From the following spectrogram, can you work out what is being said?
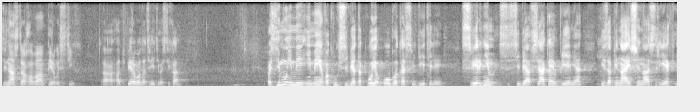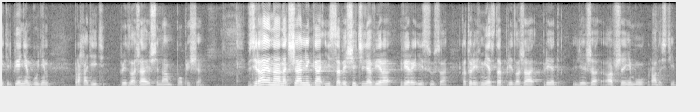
12 глава, 1 стих, а, от 1 до 3 стиха. Посему, имея вокруг себя такое облако свидетелей, свергнем с себя всякое бремя и запинающий нас грех, и терпением будем проходить предложающий нам поприще. Взирая на начальника и совершителя веры, веры Иисуса, который вместо предлежавшей ему радости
